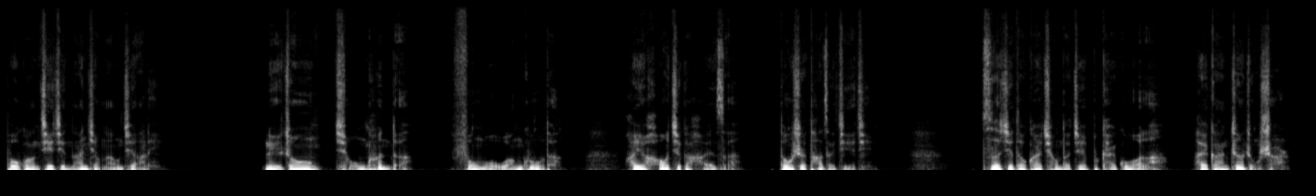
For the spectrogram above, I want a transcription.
不光接济南九郎家里，女中穷困的、父母亡故的，还有好几个孩子都是他在接济，自己都快穷得揭不开锅了，还干这种事儿。”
